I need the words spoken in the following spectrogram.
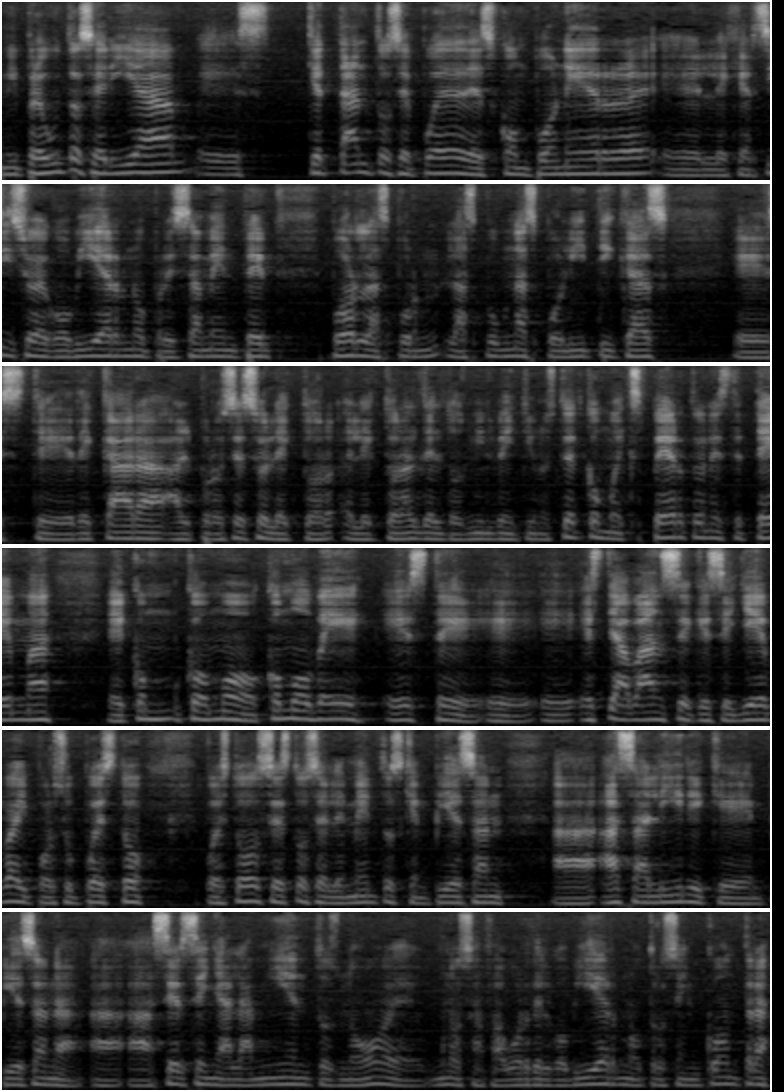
mi pregunta sería es, qué tanto se puede descomponer el ejercicio de gobierno precisamente por las, por las pugnas políticas este, de cara al proceso elector, electoral del 2021. Usted como experto en este tema, eh, ¿cómo, cómo, ve este, eh, eh, este avance que se lleva y por supuesto pues todos estos elementos que empiezan a, salir y que empiezan a, hacer señalamientos, ¿no? unos a favor del gobierno, otros en contra,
